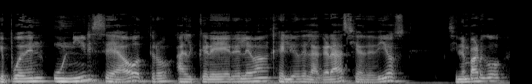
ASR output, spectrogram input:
que pueden unirse a otro al creer el Evangelio de la gracia de Dios. Sin embargo,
